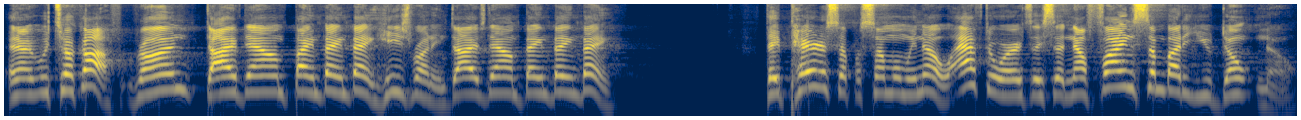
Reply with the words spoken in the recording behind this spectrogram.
And I, we took off. Run, dive down, bang, bang, bang. He's running, dives down, bang, bang, bang. They paired us up with someone we know. Afterwards, they said, now find somebody you don't know.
